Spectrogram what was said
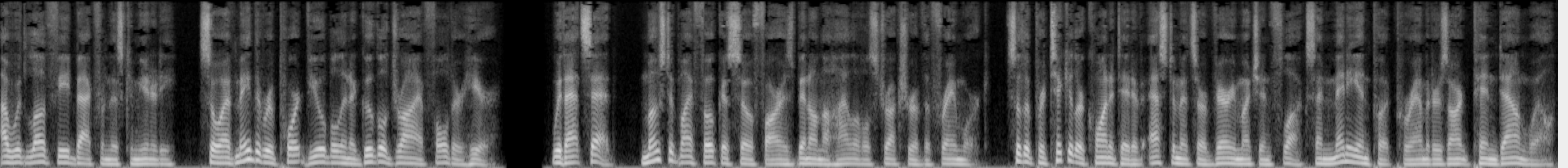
I would love feedback from this community, so I've made the report viewable in a Google Drive folder here. With that said, most of my focus so far has been on the high level structure of the framework, so the particular quantitative estimates are very much in flux and many input parameters aren't pinned down well.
